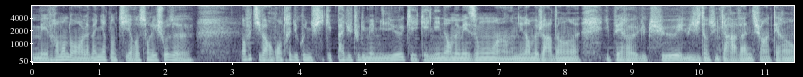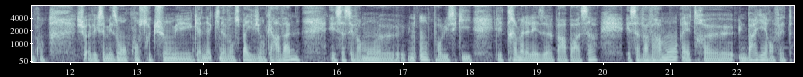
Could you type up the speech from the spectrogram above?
mais vraiment dans la manière dont il ressent les choses. En fait, il va rencontrer du coup une fille qui est pas du tout du même milieu, qui, a une énorme maison, un énorme jardin euh, hyper euh, luxueux, et lui vit dans une caravane sur un terrain avec sa maison en construction, mais qui, n'avance pas. Il vit en caravane, et ça c'est vraiment euh, une honte pour lui, c'est qu'il est très mal à l'aise par rapport à ça, et ça va vraiment être une barrière en fait.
